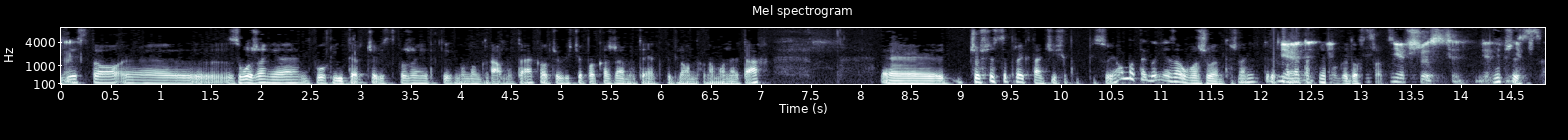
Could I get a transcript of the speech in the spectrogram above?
Tak. Jest to złożenie dwóch liter, czyli stworzenie takiego monogramu, tak? Oczywiście pokażemy to, jak wygląda na monetach. Czy wszyscy projektanci się podpisują? Bo tego nie zauważyłem też. Na niektórych Nie, monetach nie, nie, mogę dostrzec. Nie wszyscy. Nie, Nie wszyscy.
